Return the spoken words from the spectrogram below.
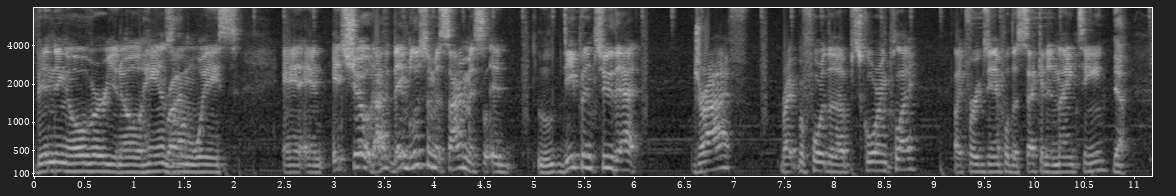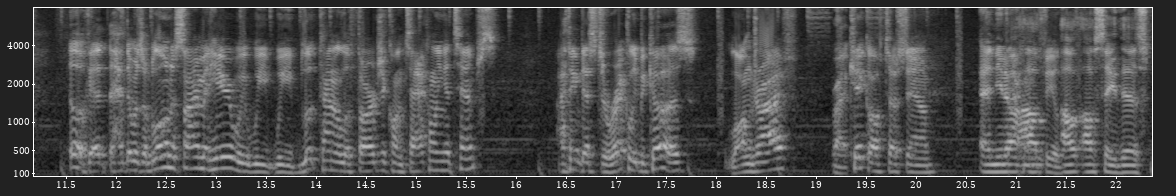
bending over, you know, hands Right. on waist. And, and it showed. I, they blew some assignments in, deep into that drive, right before the scoring play. Like, for example, the second and 19 Yeah. look, uh, there was a blown assignment here. We, we, we looked kind of lethargic on tackling attempts. I think that's directly because long drive, Right. kickoff touchdown. And you know, Back on the I'll, field. I'll, I'll say this:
